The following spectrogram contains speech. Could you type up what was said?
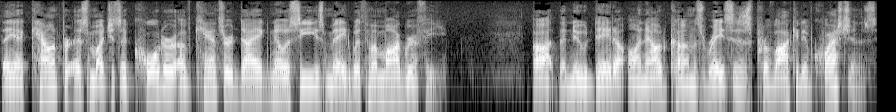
they account for as much as a quarter of cancer diagnoses made with mammography. But the new data on outcomes raises provocative questions.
